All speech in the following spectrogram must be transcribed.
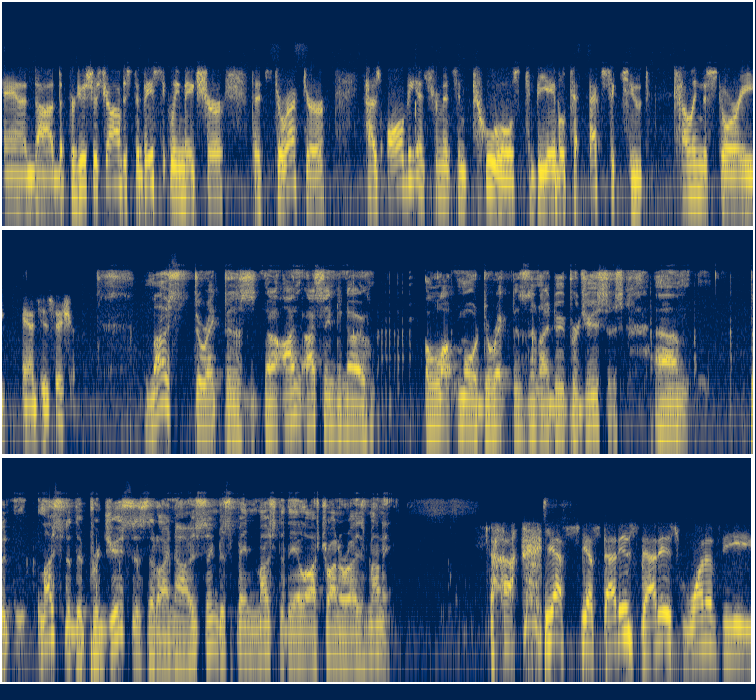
And uh, the producer's job is to basically make sure that the director has all the instruments and tools to be able to execute telling the story and his vision. Most directors, uh, I, I seem to know a lot more directors than I do producers. Um, but most of the producers that I know seem to spend most of their life trying to raise money. yes, yes, that is that is one of the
